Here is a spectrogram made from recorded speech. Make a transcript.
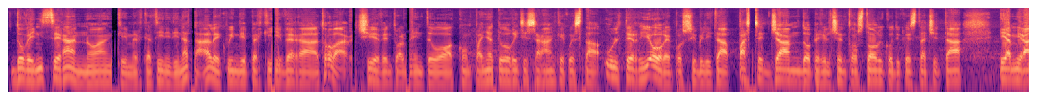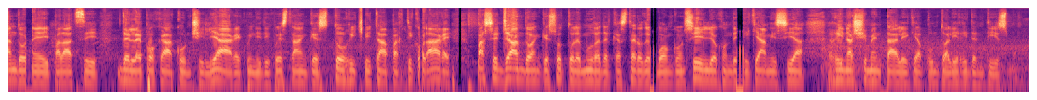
dove inizieranno anche i mercatini di Natale, quindi per chi verrà a trovarci eventualmente o accompagnatori ci sarà anche questa ulteriore possibilità passeggiando per il centro storico di questa città e ammirando nei palazzi dell'epoca conciliare, quindi di questa anche storicità particolare, passeggiando anche sotto le mura del Castello del Buon Consiglio con dei richiami sia rinascimentali che appunto all'iridentismo.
